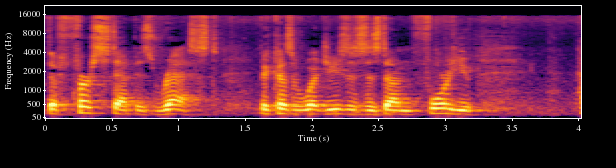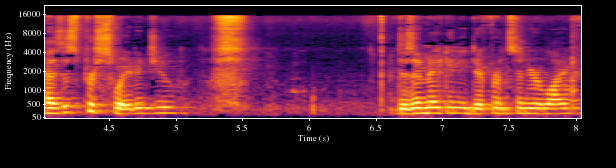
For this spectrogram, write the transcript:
the first step is rest because of what Jesus has done for you. Has this persuaded you? Does it make any difference in your life?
